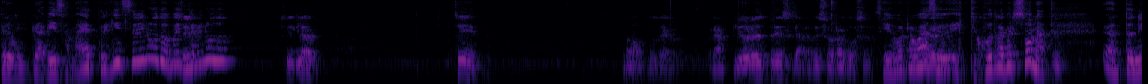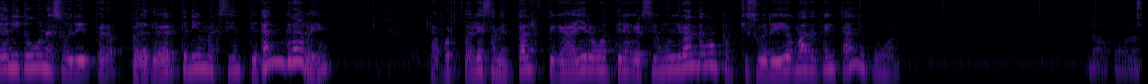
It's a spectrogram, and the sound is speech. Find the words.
Pero es una pieza maestra, 15 minutos, 20 Sí. minutos. Sí, claro. Sí. No, puta, gran pero es, claro, es otra cosa. Sí, es otra Pero- es que es otra persona. Sí. Antonioni tuvo una sobre. Para, para haber tenido un accidente tan grave, la fortaleza mental de este caballero weón, tiene que haber sido muy grande weón, porque sobrevivió más de 30 años. Pues, weón. No, como tanto.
